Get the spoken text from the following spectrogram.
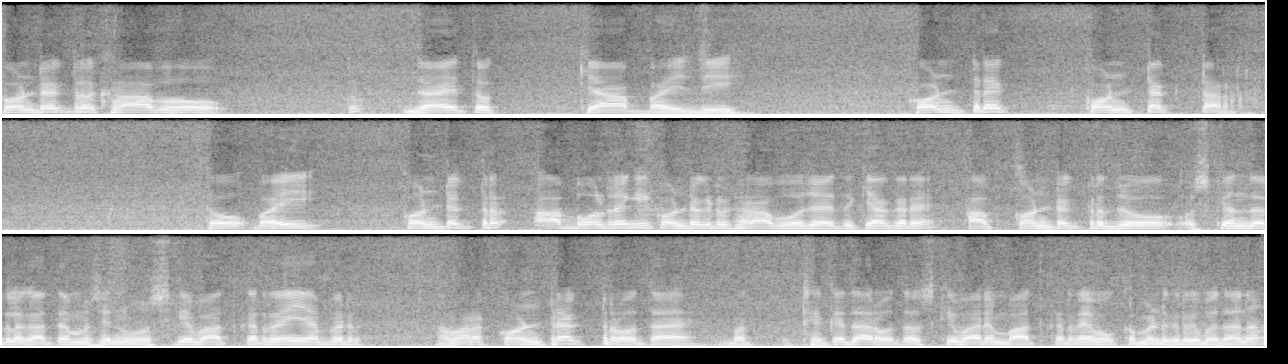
कॉन्ट्रैक्टर ख़राब हो तो जाए तो क्या भाई जी? कॉन्ट्रैक्ट कॉन्ट्रैक्टर तो भाई कॉन्ट्रैक्टर, आप बोल रहे हैं कि कॉन्ट्रैक्टर ख़राब हो जाए तो क्या करें? आप कॉन्ट्रैक्टर जो उसके अंदर लगाते हैं मशीन, उसकी बात कर रहे हैं या फिर हमारा कॉन्ट्रैक्टर होता है ठेकेदार होता है, उसके बारे में बात कर रहे हैं, वो कमेंट करके बताना।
